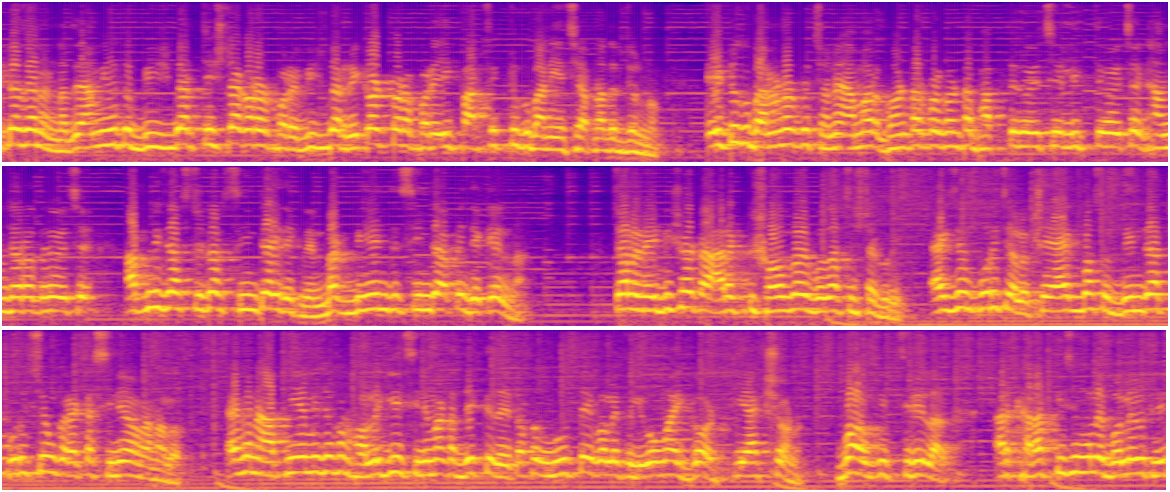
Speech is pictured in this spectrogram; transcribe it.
এটা জানেন না যে আমি হয়তো বিশ বার চেষ্টা করার পরে, বিশ বার রেকর্ড করার পরে এই পারফেক্টটুকু বানিয়েছি আপনাদের জন্য। এইটুকু বানানোর পেছনে আমার ঘণ্টার পর ঘণ্টা ভাবতে হয়েছে, লিখতে হয়েছে, ঘাম ঝরাতে হয়েছে। আপনি জাস্ট এটার সিনটাই দেখলেন বাট বিহাইন্ড যে সিনটা আপনি দেখলেন না। চলেন, এই বিষয়টা আরেকটু সহজভাবে বোঝার চেষ্টা করি। একজন পরিচালক, সে এক বছর দিনরাত পরিশ্রম করে একটা সিনেমা বানালো। এখন আপনি, আমি যখন হলে গিয়ে সিনেমাটা দেখতে যাই, তখন মুহূর্তেই বলে ফেলি ও মাই গড কি অ্যাকশন ওয়াও কি থ্রিলার আর খারাপ কিছু হলে বলে উঠি,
